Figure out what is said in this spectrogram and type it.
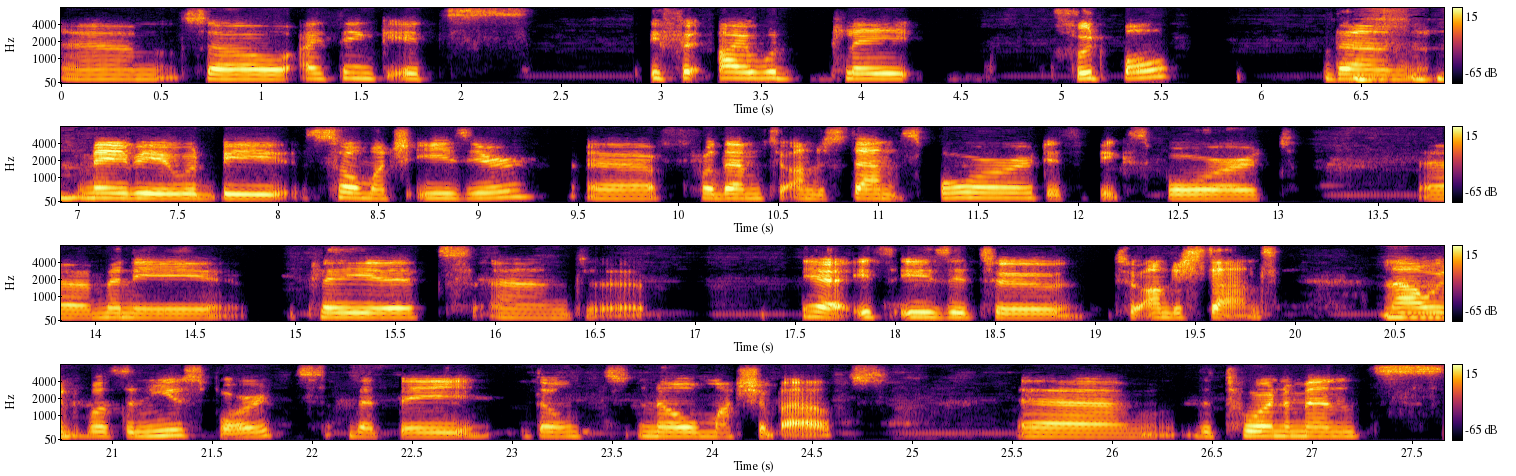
Um, so I think it's if I would play football, then maybe it would be so much easier uh, for them to understand sport. It's a big sport. Uh, many play it, and uh, yeah, it's easy to to understand. Now it mm-hmm. was a new sport that they don't know much about. Um, the tournaments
